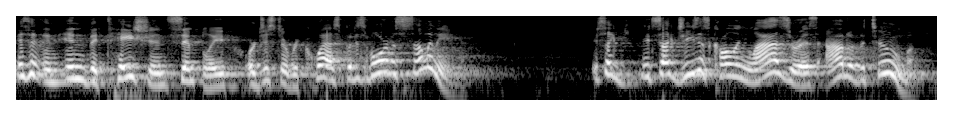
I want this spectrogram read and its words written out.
isn't an invitation simply or just a request, but it's more of a summoning? It's like, it's like Jesus calling Lazarus out of the tomb.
